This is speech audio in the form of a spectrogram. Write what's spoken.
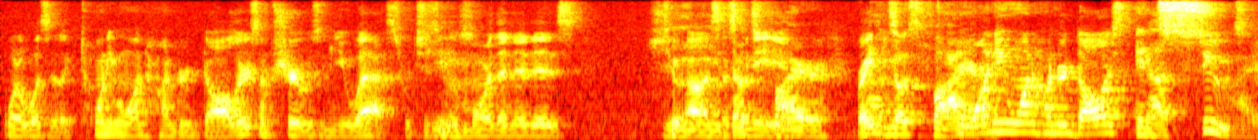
what was it, like $2,100? I'm sure it was in US, which is even more than it is to us Jeez, as that's Canadian. fire. right? That's he goes twenty one hundred dollars in That's suits. fire.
